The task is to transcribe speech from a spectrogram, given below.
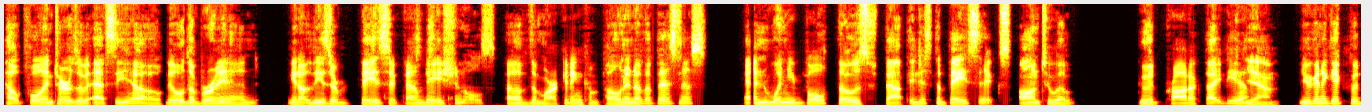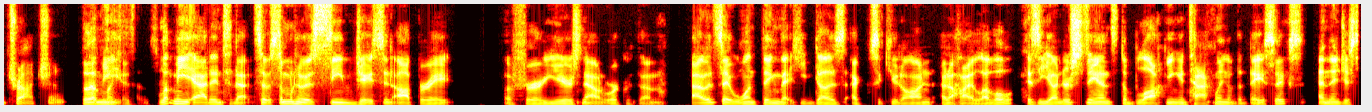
helpful in terms of SEO, build a brand, you know, these are basic foundationals of the marketing component of a business. And when you bolt those, just the basics onto a good product idea, yeah, you're going to get good traction. So let me, let me add into that. So someone who has seen Jason operate Uh, for years now and work with them, I would say one thing that he does execute on at a high level is he understands the blocking and tackling of the basics and then just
